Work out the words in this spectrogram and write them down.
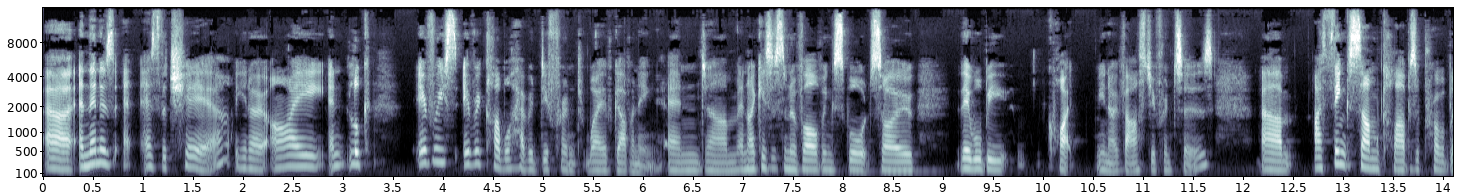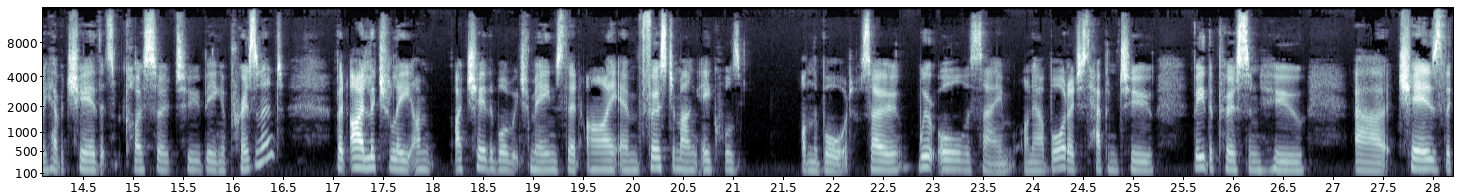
Uh, and then as as the chair, you know, I and look. Every every club will have a different way of governing, and um, and I guess it's an evolving sport, so there will be quite you know vast differences. Um, I think some clubs probably have a chair that's closer to being a president, but I literally I'm I chair the board, which means that I am first among equals on the board. So we're all the same on our board. I just happen to be the person who uh, chairs the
